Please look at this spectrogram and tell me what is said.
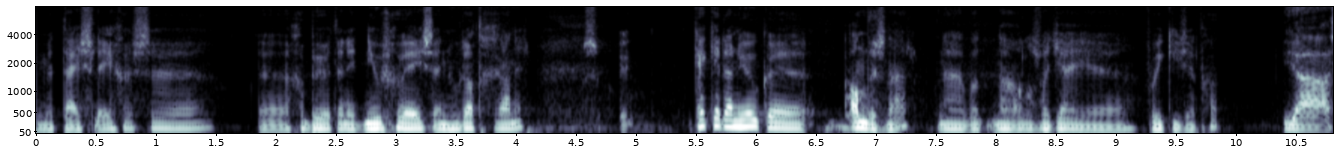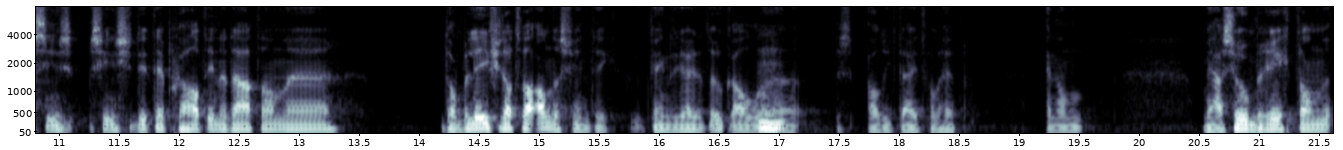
met Thijs Slegers eh, gebeurd en in het nieuws geweest en hoe dat gegaan is. Kijk jij daar nu ook anders naar? Naar, wat, naar alles wat jij voor je kiezen hebt gehad? Ja, sinds, sinds je dit hebt gehad, inderdaad, dan, eh, dan beleef je dat wel anders, vind ik. Ik denk dat jij dat ook al, Mhm. eh, al die tijd wel hebt. En dan, maar ja, zo'n bericht dan,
